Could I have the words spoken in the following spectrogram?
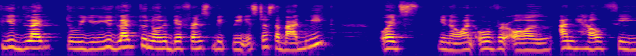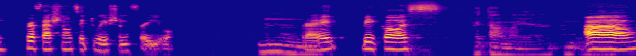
you'd like to you you'd like to know the difference between it's just a bad week or it's you know an overall unhealthy professional situation for you Mm. right because Ay, tama 'yan. Mm. uh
